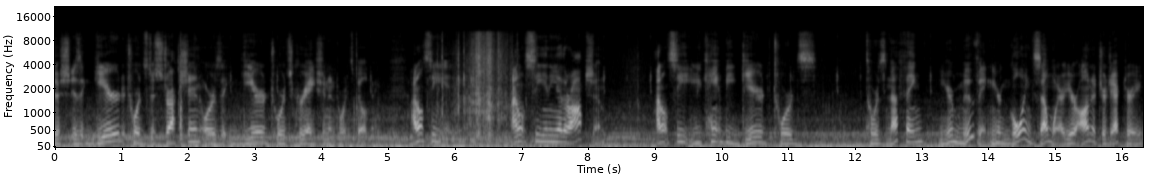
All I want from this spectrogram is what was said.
is it geared towards destruction or is it geared towards creation and towards building? I don't see I don't see any other option. I don't see you can't be geared towards towards nothing. You're moving. You're going somewhere. You're on a trajectory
